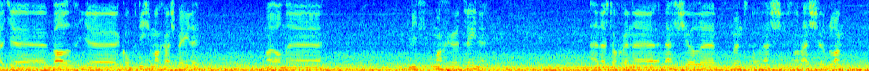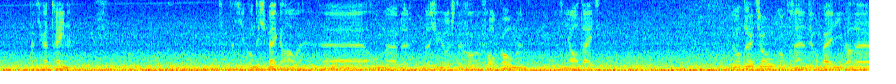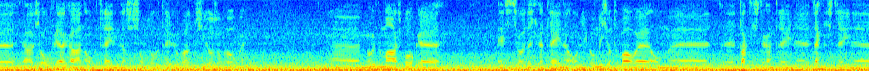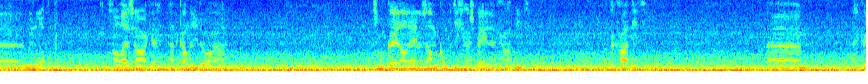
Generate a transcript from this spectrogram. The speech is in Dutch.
dat je wel je competitie mag gaan spelen, maar dan uh, niet mag uh, trainen. En dat is toch een, uh, een essentieel punt, van essentieel belang, dat je gaat trainen. Dat je je conditie bij kan houden, om blessures te voorkomen. Niet altijd niet altijd zo, want er zijn natuurlijk ook bij die wel ja, zo ver gaan op de training dat ze soms op de training ook wel blessures oplopen. Maar normaal gesproken is het zo dat je gaat trainen om je conditie op te bouwen, om tactisch te gaan trainen, technisch trainen, noem maar op. Van allerlei zaken. Ja, dat kan er niet doorgaan. Dus hoe kun je dan een samen competitie gaan spelen? Dat gaat niet. Dat gaat niet. Weet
